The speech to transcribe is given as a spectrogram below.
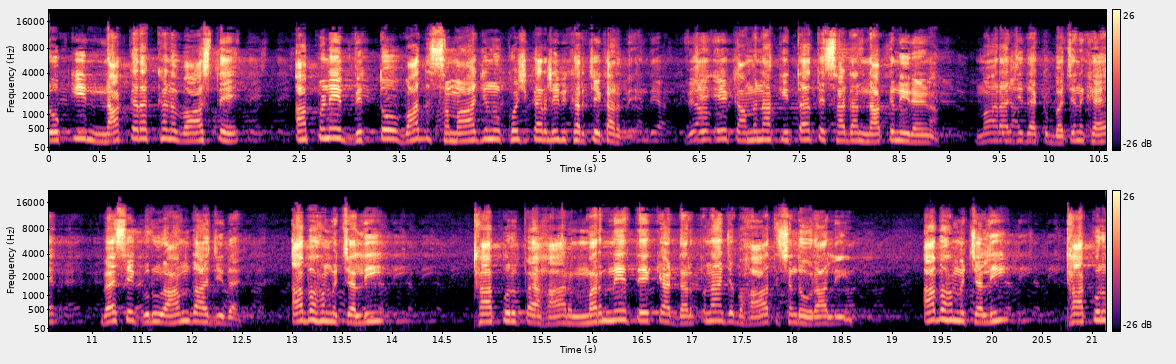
ਲੋਕੀ ਨੱਕ ਰੱਖਣ ਵਾਸਤੇ ਆਪਣੇ ਵਿੱਤੋਂ ਵੱਧ ਸਮਾਜ ਨੂੰ ਖੁਸ਼ ਕਰਨ ਲਈ ਵੀ ਖਰਚੇ ਕਰਦੇ ਜੇ ਇਹ ਕੰਮ ਨਾ ਕੀਤਾ ਤੇ ਸਾਡਾ ਨੱਕ ਨਹੀਂ ਰਹਿਣਾ। ਮਹਾਰਾਜ ਜੀ ਦਾ ਇੱਕ ਬਚਨ ਹੈ ਵੈਸੇ ਗੁਰੂ ਰਾਮਦਾਸ ਜੀ ਦਾ ਅਬ ਹਮ ਚਲੀ, ਠਾਕੁਰ ਪਹਿਹਾਰ ਮਰਨੇ ਤੇ ਕਿਆ ਡਰਪਨਾ ਜਬ ਹਾਥ ਸੰਧੋਰਾ ਲੀ ਅਬ ਹਮ ਚਲੀ, ਠਾਕੁਰ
